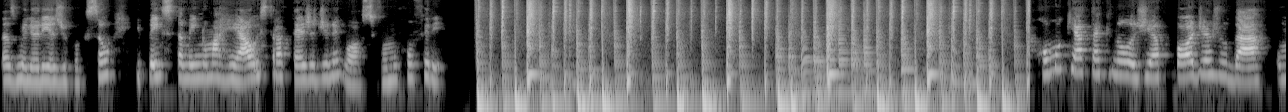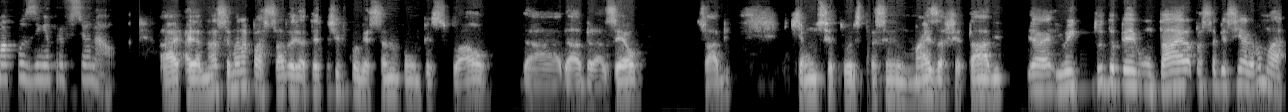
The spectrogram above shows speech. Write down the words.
das melhorias de cocção e pense também numa real estratégia de negócio. Vamos conferir. Tecnologia pode ajudar uma cozinha profissional? Na semana passada, eu até tive conversando com o pessoal da, da Brasel, sabe? Que é um dos setores que está sendo mais afetado. E, e o intuito de eu perguntar era para saber assim, olha, vamos lá,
